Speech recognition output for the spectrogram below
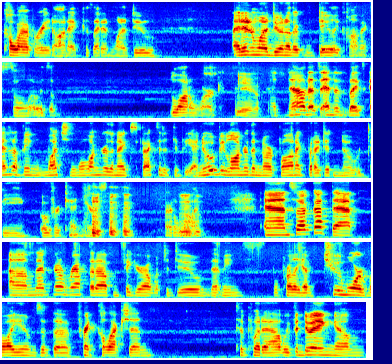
collaborate on it because I didn't want to do, I didn't want to do another daily comic solo. It's a lot of work. Yeah. And now that's ended. Like, ended up being much longer than I expected it to be. I knew it would be longer than Narbonic, but I didn't know it would be over ten years. quite a lot. And so I've got that. Um, I'm going to wrap that up and figure out what to do. That means we'll probably have two more volumes of the print collection to put out. We've been doing, um,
